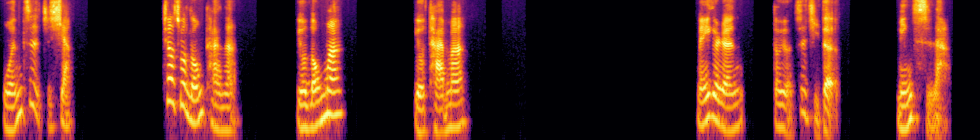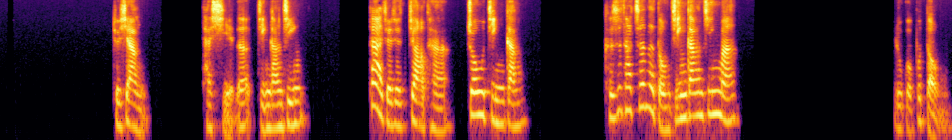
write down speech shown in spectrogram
文字之下，叫做龙潭啊，有龙吗？有潭吗？每一个人都有自己的名词啊，就像他写的《金刚经》，大家就叫他周金刚。可是他真的懂《金刚经》吗？如果不懂，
